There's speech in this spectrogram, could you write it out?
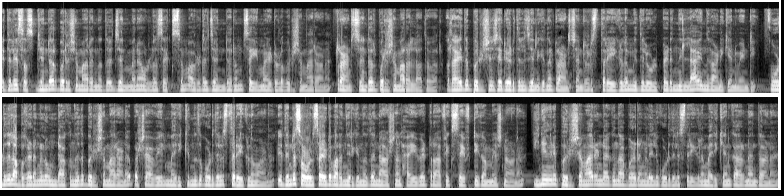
ഇതിലെ സസ്ജെൻഡർ പുരുഷന്മാർ എന്നത് ജന്മന ഉള്ള സെക്സും അവരുടെ ജെൻഡറും സെയിം ആയിട്ടുള്ള പുരുഷന്മാരാണ്. ട്രാൻസ്ജെൻഡർ പുരുഷന്മാർ അല്ലാത്തവർ. അതായത് പുരുഷ ശരീരത്തിൽ ജനിക്കുന്ന ട്രാൻസ്ജെൻഡർ സ്ത്രീകളും ഇതിൽ ഉൾപ്പെടുന്നില്ല എന്ന് കാണിക്കാൻ വേണ്ടി. കൂടുതൽ അപകടങ്ങൾ ഉണ്ടാക്കുന്നത് പുരുഷന്മാരാണ് പക്ഷെ അവയിൽ മരിക്കുന്നത് കൂടുതൽ സ്ത്രീകളുമാണ്. ഇതിന്റെ സോഴ്സ് ആയിട്ട് പറഞ്ഞിരിക്കുന്നത് നാഷണൽ ഹൈവേ ട്രാഫിക് സേഫ്റ്റി കമ്മീഷനാണ് ഇനി അങ്ങനെ പുരുഷന്മാരുണ്ടാക്കുന്ന അപകടങ്ങളിൽ കൂടുതൽ സ്ത്രീകൾ മരിക്കാൻ കാരണം എന്താണ്?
